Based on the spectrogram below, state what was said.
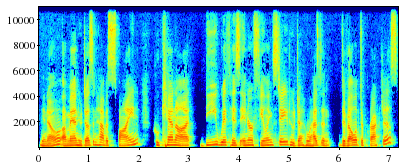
You know, a man who doesn't have a spine, who cannot be with his inner feeling state, who, de- who hasn't developed a practice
